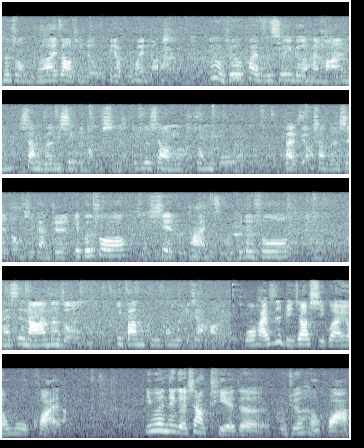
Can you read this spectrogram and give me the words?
那种可爱造型的，我比较不会拿， 因为我觉得筷子是一个还蛮象征性的东西，就是像中国代表象征性的东西，感觉也不是说亵渎它还是什么，觉得说还是拿那种一般普通的比较好一点。我还是比较习惯用木筷啊，因为那个像铁的，我觉得很滑，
